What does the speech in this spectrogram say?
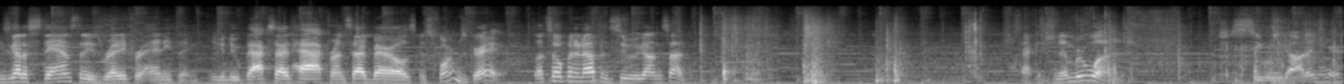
He's got a stance that he's ready for anything. You can do backside hack, frontside barrels. His form's great. Let's open it up and see what we got inside. Package number one. Let's see what we got in here.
